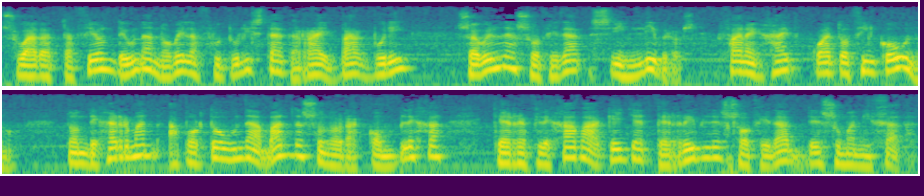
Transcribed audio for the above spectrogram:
su adaptación de una novela futurista de Ray Bradbury sobre una sociedad sin libros, Fahrenheit 451, donde Herman aportó una banda sonora compleja que reflejaba aquella terrible sociedad deshumanizada.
